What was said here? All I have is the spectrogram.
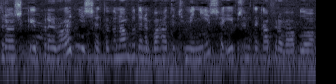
трошки природніше, то вона буде набагато тьмяніша і вже така приваблива.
